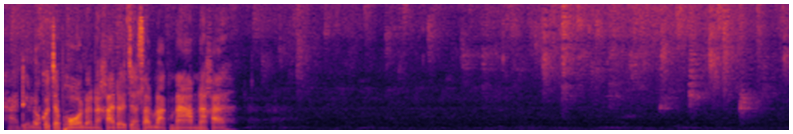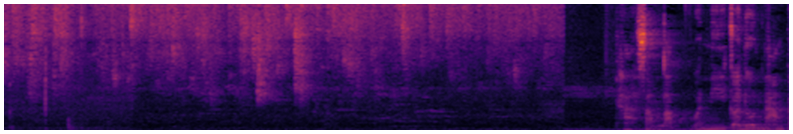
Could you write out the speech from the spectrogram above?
ค่ะเดี๋ยวเราก็จะพอแล้วนะคะ เดี๋ยวจะสำลักน้ำนะคะ สำหรับวันนี้ก็โดนน้ำไป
